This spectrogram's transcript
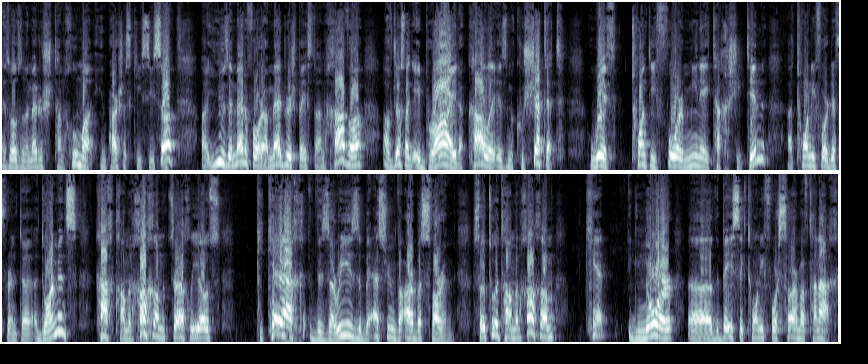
as well as in the Medrash Tanhuma in Parshas Ki Sisa, uh, use a metaphor, a medrash based on Chava, of just like a bride, a kala is mekushetet with 24 mine tachshitin, uh, 24 different uh, adornments. Kach chacham tzarech lios pikeach be'esrim svarim. So to a Talmud Chacham can't ignore uh, the basic 24 Svarim of Tanakh.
